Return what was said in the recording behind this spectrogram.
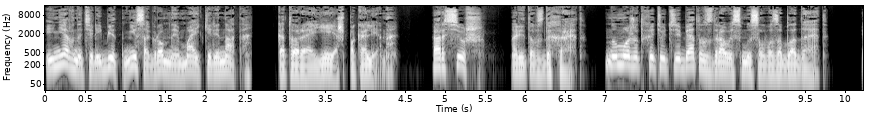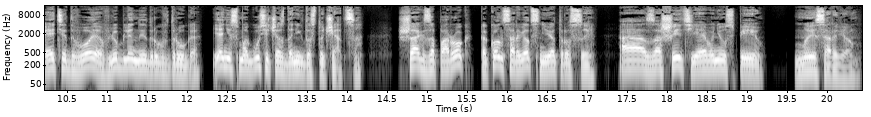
и нервно теребит низ огромной майки Рената, которая ей аж по колено. «Арсюш», — Рита вздыхает, — «ну, может, хоть у тебя тут здравый смысл возобладает. Эти двое влюблены друг в друга. Я не смогу сейчас до них достучаться. Шаг за порог, как он сорвет с нее трусы. А зашить я его не успею. «Мы сорвем».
